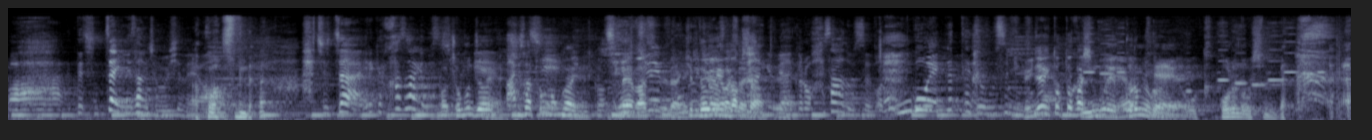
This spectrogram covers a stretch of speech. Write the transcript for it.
와, 근데 진짜 인상 좋으시네요. 아, 고맙습니다. 아, 진짜 이렇게 화사하게 웃으시는 어, 저분 저 네. 시사평론가 아닙니까? 네, 맞습니다. 김동현 김동현 박사. 박사. 하기 위한 그런 화사한 웃음. 응고의 끝에 그 웃음이 굉장히. 똑똑하신 분이에요. 끝에 옷- 고른 옷입니다.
